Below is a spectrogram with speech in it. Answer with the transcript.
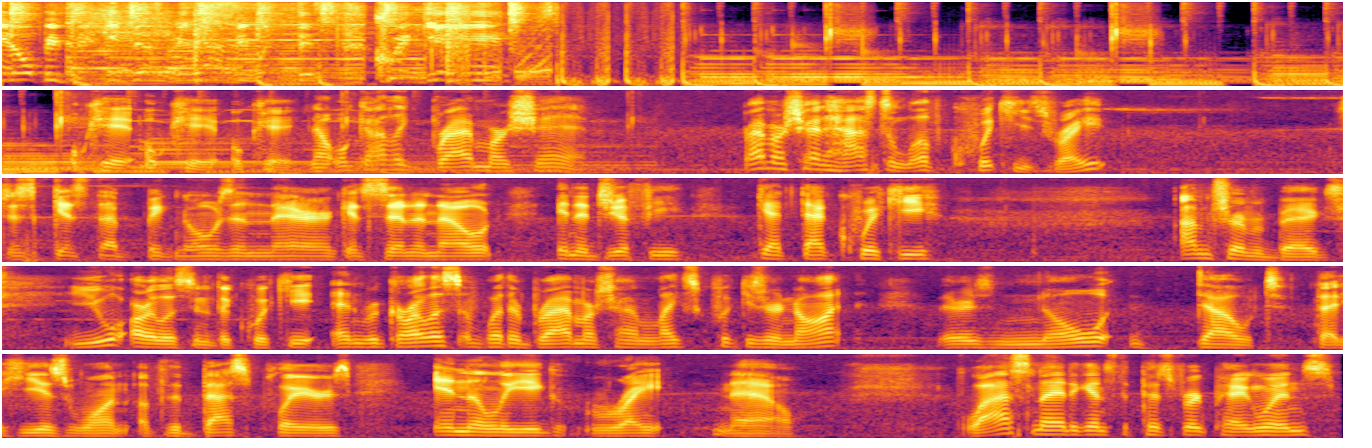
Don't be picky, just be happy with this quickie. Okay, okay, okay. Now, a guy like Brad Marchand, Brad Marchand has to love quickies, right? Just gets that big nose in there, gets in and out in a jiffy, get that quickie. I'm Trevor Beggs. You are listening to the quickie, and regardless of whether Brad Marchand likes quickies or not, there is no doubt that he is one of the best players in the league right now. Last night against the Pittsburgh Penguins,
